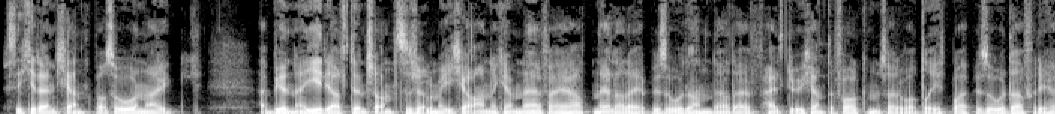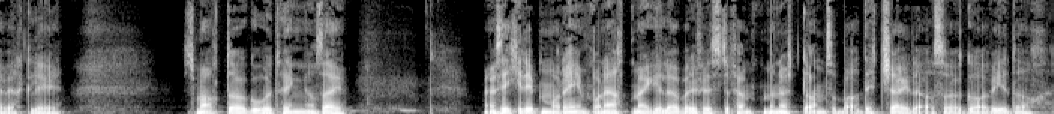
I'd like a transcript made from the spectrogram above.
hvis ikke det er en kjent person og jeg, jeg, begynner, jeg gir dem alltid en sjanse, selv om jeg ikke aner hvem det er, for jeg har hatt en del av de episodene der det er helt ukjente folk, men så har det vært dritbra episoder, for de har virkelig smarte og gode ting å si. Men hvis ikke de på en måte har imponert meg i løpet av de første 15 minuttene, så bare ditcher jeg det, og så går jeg videre.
